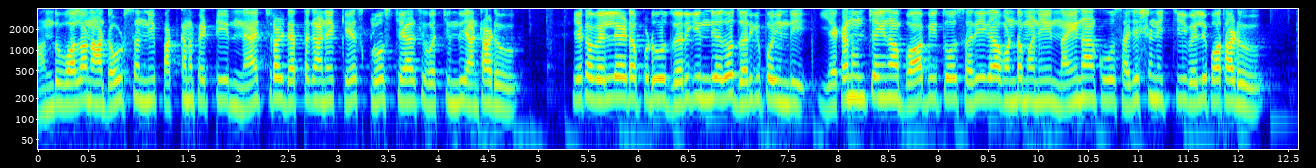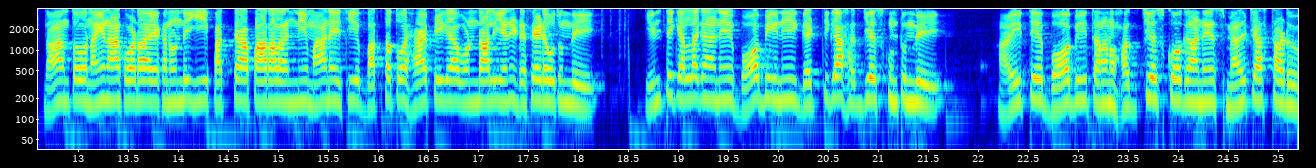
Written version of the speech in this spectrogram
అందువల్ల నా డౌట్స్ అన్ని పక్కన పెట్టి న్యాచురల్ డెత్గానే కేసు క్లోజ్ చేయాల్సి వచ్చింది అంటాడు. ఇక వెళ్ళేటప్పుడు జరిగిందేదో జరిగిపోయింది. ఎక నుంచైనా బాబీతో సరిగా ఉండమని నైనాకు సజెషన్ ఇచ్చి వెళ్ళిపోతాడు. దాంతో నైనా కూడా ఇక నుండి ఈ పత్యాపారాలన్నీ మానేసి భర్తతో హ్యాపీగా ఉండాలి అని డిసైడ్ అవుతుంది. ఇంటికెళ్ళగానే బాబీని గట్టిగా హగ్ చేసుకుంటుంది. అయితే బాబీ తనను హగ్ చేసుకోగానే స్మెల్ చేస్తాడు.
